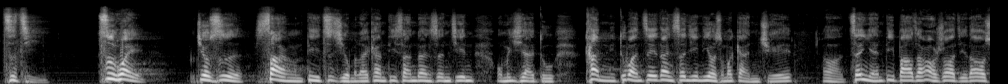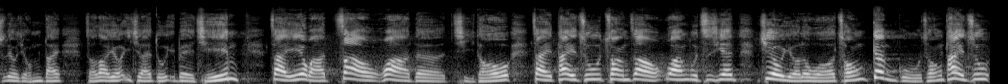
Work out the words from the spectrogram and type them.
自己，智慧就是上帝自己。我们来看第三段圣经，我们一起来读，看你读完这一段圣经，你有什么感觉？啊，箴言第八章二十二节到二十六节，我们来找到以后一起来读预备，请在耶和华造化的起头，在太初创造万物之间，就有了我。从亘古，从太初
